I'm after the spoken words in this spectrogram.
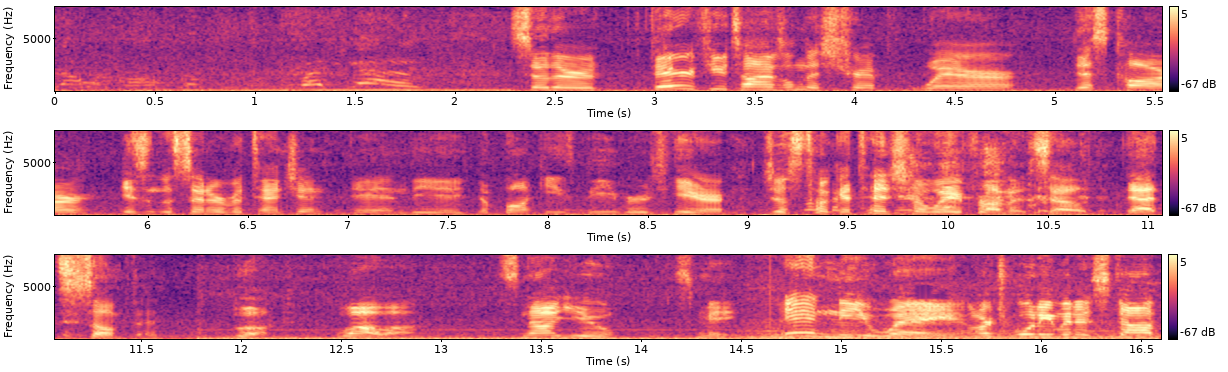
So awesome. Let's go. So there are very few times on this trip where this car isn't the center of attention, and the the Buc-ee's Beavers here just took attention away from it. So that's something. Look, Wawa, it's not you, it's me. Anyway, our 20 minute stop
